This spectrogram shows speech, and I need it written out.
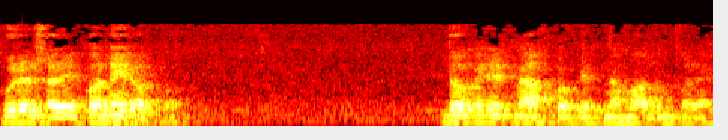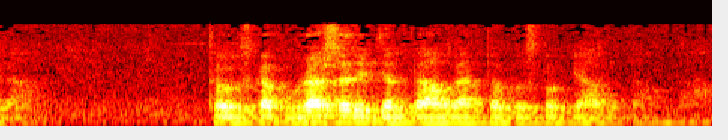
पूरे शरीर को नहीं रखो। दो मिनट में आपको कितना मालूम पड़ेगा। तो उसका पूरा शरीर जलता होगा, तब उसको क्या होता होगा?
